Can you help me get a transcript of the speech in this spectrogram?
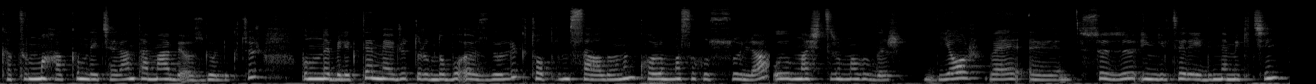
katılma hakkını da içeren temel bir özgürlüktür. Bununla birlikte mevcut durumda bu özgürlük toplum sağlığının korunması hususuyla uyumlaştırılmalıdır diyor ve e, sözü İngiltere'yi dinlemek için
